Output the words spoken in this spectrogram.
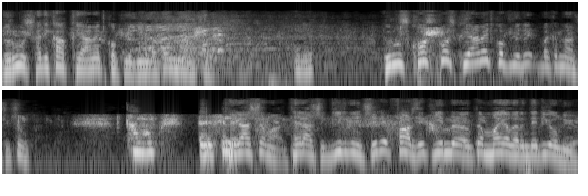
Durmuş hadi kalk kıyamet kopuyor deyin bakalım ne yapacak. Evet. Durmuş koş koş kıyamet kopuyor bakalım ne yapacak çabuk. Tamam. Ee, şimdi Telaşlama telaşla girdin içeri farz et 21 Aralık'ta mayaların dediği oluyor.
